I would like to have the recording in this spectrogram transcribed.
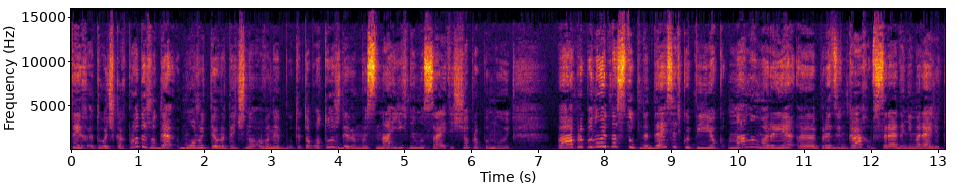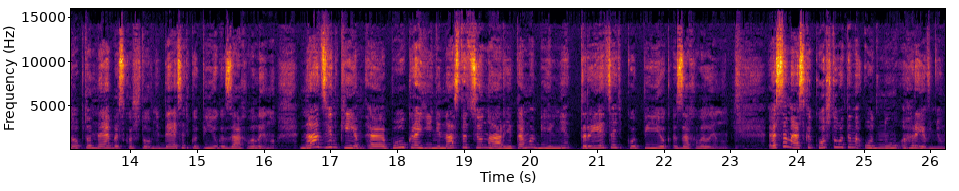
тих точках продажу, де можуть теоретично вони бути. Тобто, отож дивимось на їхньому сайті, що пропонують. А пропонують наступне 10 копійок на номери е, при дзвінках всередині мережі, тобто не безкоштовні, 10 копійок за хвилину. На дзвінки е, по Україні на стаціонарні та мобільні 30 копійок за хвилину. Смс коштуватиме 1 гривню,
